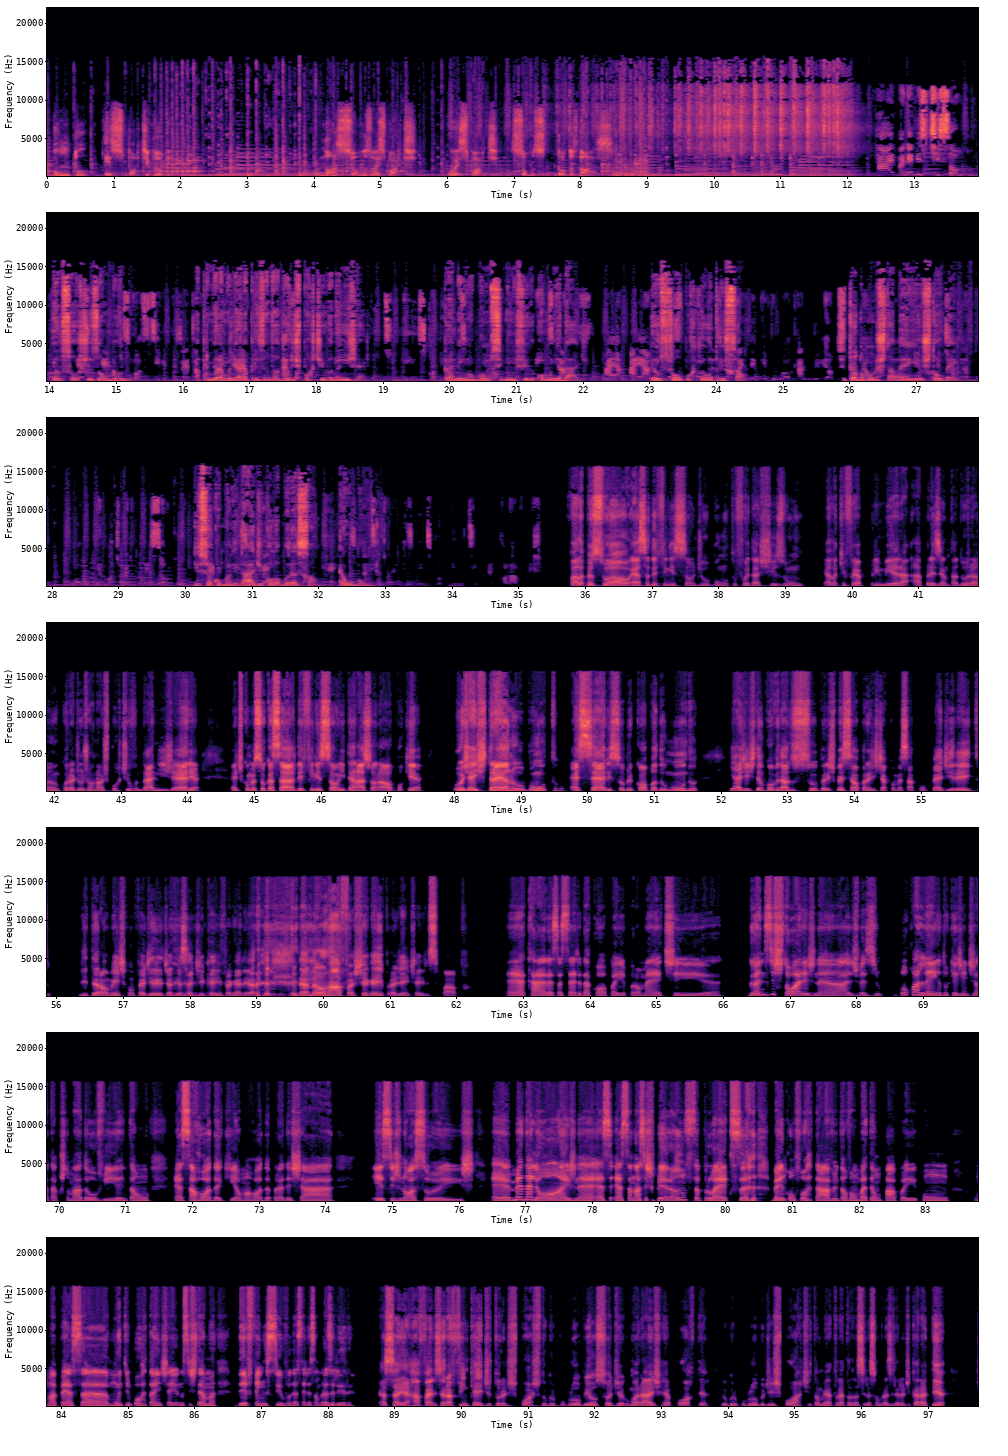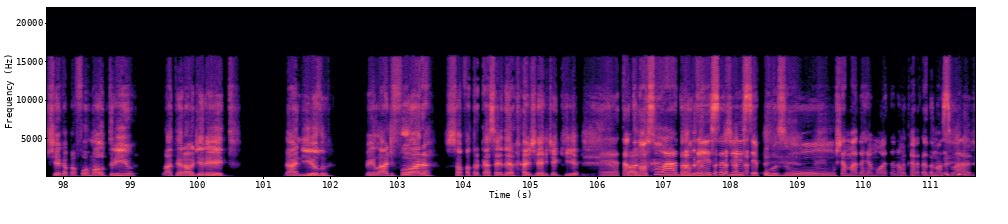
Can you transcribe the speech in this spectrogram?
Ubuntu Esporte Clube. Nós somos o esporte. O esporte somos todos nós. Eu sou Chizom Bonu, a primeira mulher apresentadora esportiva da Nigéria. Para mim, Ubuntu significa comunidade. Eu sou porque outros são. Se todo mundo está bem, eu estou bem. Isso é comunidade e colaboração. É Ubuntu. Fala pessoal, essa definição de Ubuntu foi da X1, ela que foi a primeira apresentadora âncora de um jornal esportivo da Nigéria. A gente começou com essa definição internacional porque hoje é estreia no Ubuntu, é série sobre Copa do Mundo e a gente tem um convidado super especial para a gente já começar com o pé direito, literalmente com o pé direito, já dei essa dica aí para a galera. não, não, Rafa, chega aí para gente aí desse papo. É, cara, essa série da Copa aí promete grandes histórias, né? Às vezes um pouco além do que a gente já está acostumado a ouvir. Então, essa roda aqui é uma roda para deixar esses nossos é, medalhões, né? Essa, essa nossa esperança para o Hexa bem confortável. Então, vamos bater um papo aí com uma peça muito importante aí no sistema defensivo da seleção brasileira. Essa aí é a Rafael Serafim, que é editora de esporte do Grupo Globo, e eu sou Diego Moraes, repórter do Grupo Globo de Esporte e também atleta da Seleção Brasileira de Karatê. Chega para formar o trio, lateral direito, Danilo, veio lá de fora, só para trocar essa ideia com a gente aqui. É, tá do nosso lado, não tem essa de ser por Zoom, chamada remota, não, o cara tá do nosso lado.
